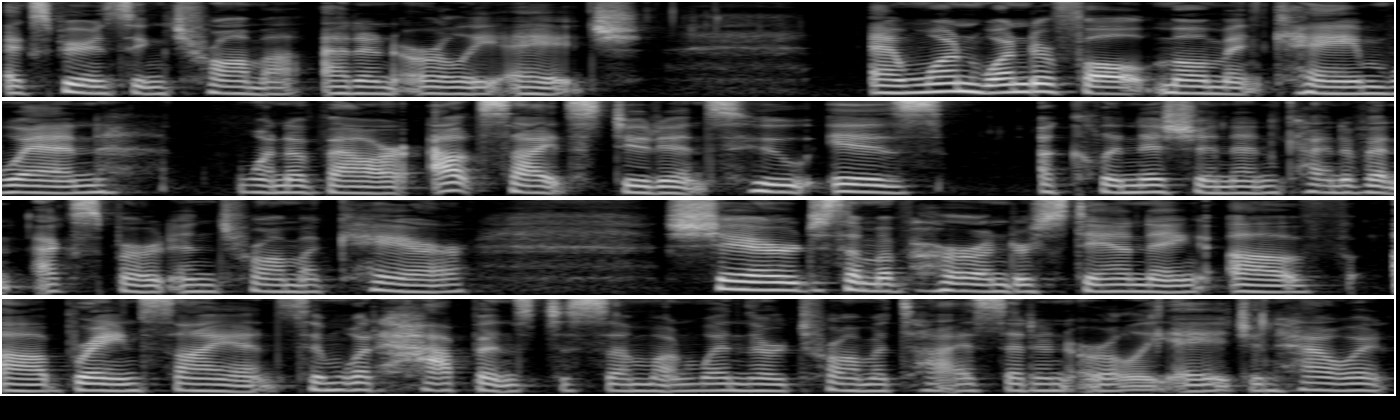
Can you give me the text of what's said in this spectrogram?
experiencing trauma at an early age. And one wonderful moment came when one of our outside students, who is a clinician and kind of an expert in trauma care, shared some of her understanding of uh, brain science and what happens to someone when they're traumatized at an early age and how it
